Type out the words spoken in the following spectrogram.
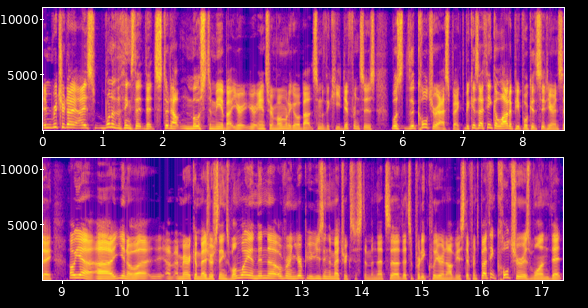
And Richard, I, I, one of the things that, that stood out most to me about your, your answer a moment ago about some of the key differences was the culture aspect. Because I think a lot of people could sit here and say, "Oh yeah, uh, you know, uh, America measures things one way, and then uh, over in Europe you're using the metric system, and that's uh, that's a pretty clear and obvious difference." But I think culture is one that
